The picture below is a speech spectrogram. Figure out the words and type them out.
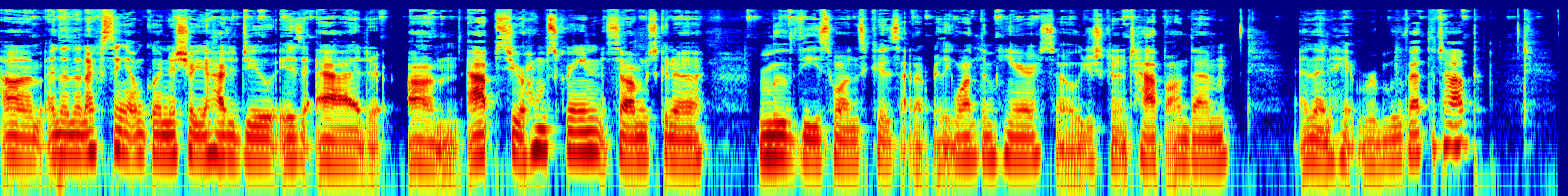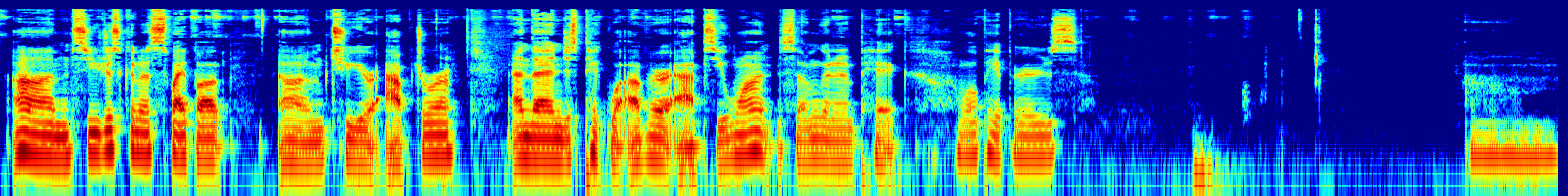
Um, and then the next thing I'm going to show you how to do is add um, apps to your home screen. So I'm just going to remove these ones because I don't really want them here. So you're just going to tap on them and then hit remove at the top. Um, so you're just going to swipe up um, to your app drawer and then just pick whatever apps you want. So I'm going to pick wallpapers, um,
